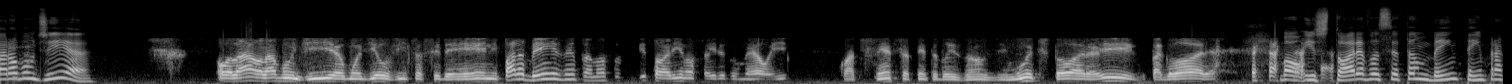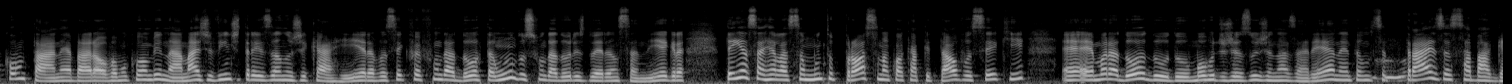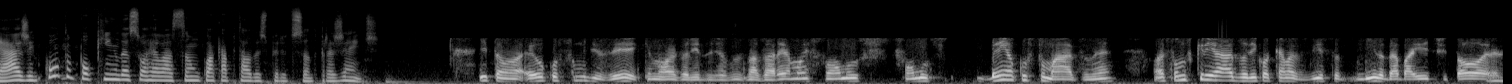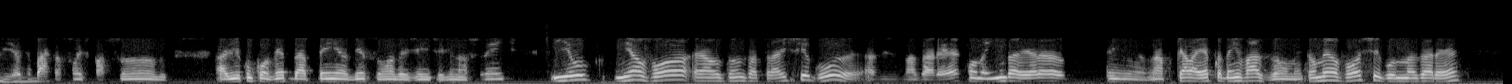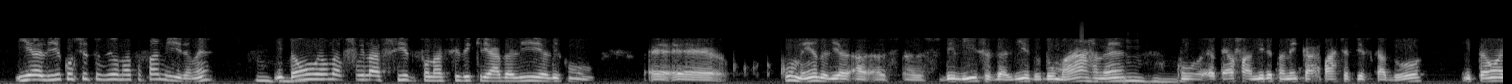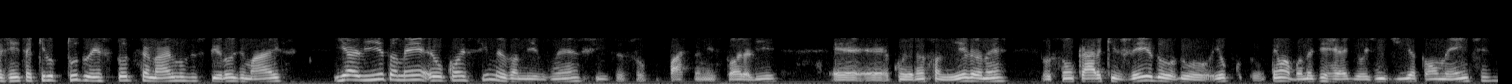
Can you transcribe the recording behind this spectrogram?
Barol, bom dia. Olá, olá, bom dia. Bom dia, ouvintes da CBN. Parabéns, né, para nossa vitória, nossa Ilha do Mel aí. 472 anos de muita história. pra glória. Bom, história você também tem para contar, né, Barol? Vamos combinar. Mais de 23 anos de carreira, você que foi fundador, tá, um dos fundadores do Herança Negra, tem essa relação muito próxima com a capital, você que é, é morador do, do, Morro de Jesus de Nazaré, né? Então você uhum. traz essa bagagem. Conta um pouquinho da sua relação com a capital do Espírito Santo para gente. Então, eu costumo dizer que nós ali do Jesus de Nazaré, nós somos, fomos bem acostumados, né? Nós fomos criados ali com aquela vista linda da Baía de Vitória, ali as embarcações passando, ali com o convento da Penha abençoando a gente ali na frente. E eu, minha avó, há uns anos atrás, chegou a Nazaré, quando ainda era em, naquela época da invasão, né? Então minha avó chegou no Nazaré e ali constituiu nossa família, né? Uhum. Então eu fui nascido, fui nascido e criado ali, ali com é, é, comendo ali as, as delícias dali do, do mar, né? Uhum. Com, eu tenho a família também que a parte é pescador. Então a gente, aquilo tudo, esse todo cenário nos inspirou demais. E ali também eu conheci meus amigos, né? Fiz, eu sou parte da minha história ali é, é, com herança negra, né? Eu sou um cara que veio do, do eu tenho uma banda de reggae hoje em dia, atualmente,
